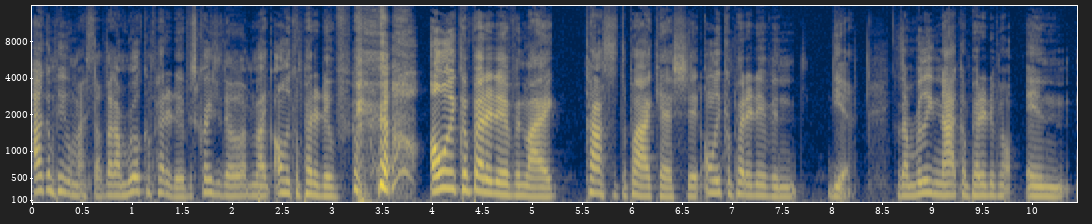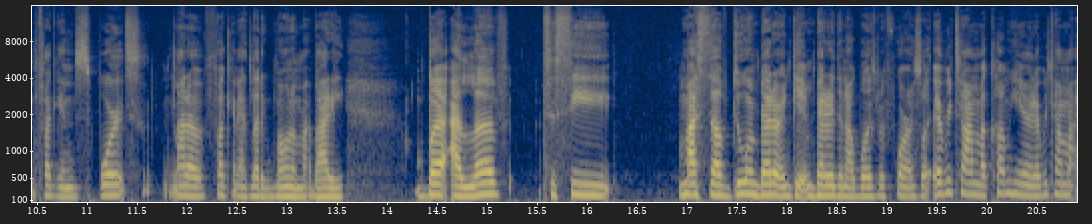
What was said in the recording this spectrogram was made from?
I compete with myself. Like I'm real competitive. It's crazy though. I'm like only competitive, only competitive in like constant the podcast shit. Only competitive and yeah, because I'm really not competitive in fucking sports. Not a fucking athletic bone in my body, but I love to see myself doing better and getting better than I was before. And so every time I come here and every time I,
